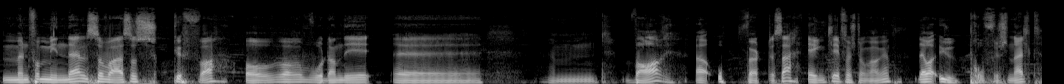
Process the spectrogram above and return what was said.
Men for min del så var jeg så skuffa over hvordan de eh, mm, var, oppførte seg egentlig i første omgang. Det var uprofesjonelt.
